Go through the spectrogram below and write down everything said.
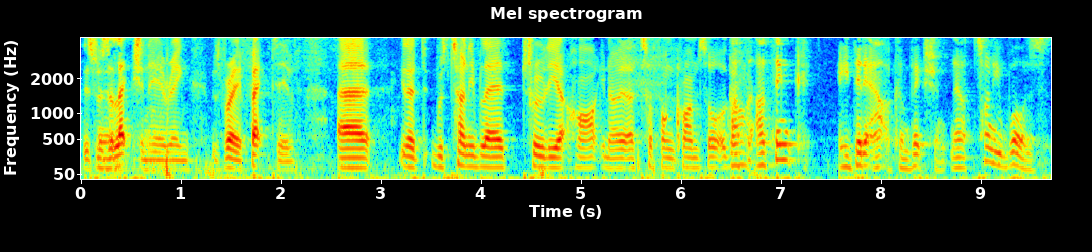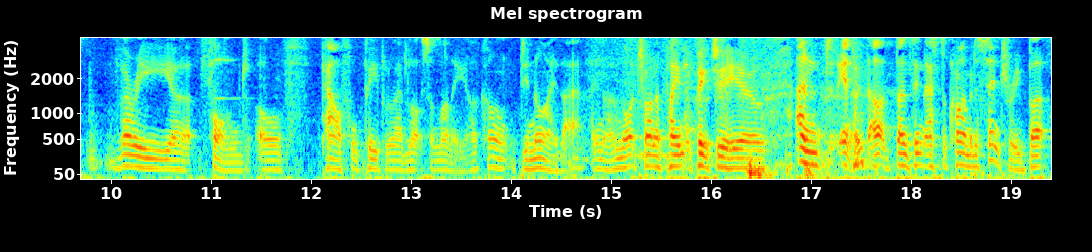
This was electioneering. It was very effective. Uh, you know, was Tony Blair truly at heart, you know, a tough on crime sort of I, guy? th- I think he did it out of conviction. Now, Tony was very uh, fond of powerful people who had lots of money. I can't deny that. You know, I'm not trying to paint a picture here, and you know, I don't think that's the crime of the century. But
